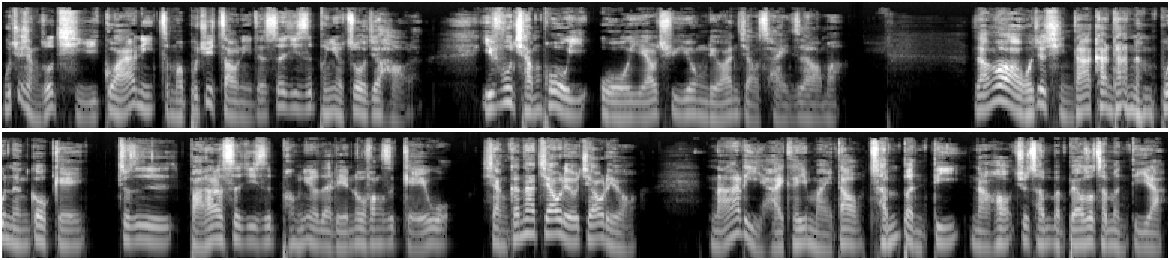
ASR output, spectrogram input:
我就想说奇怪啊，你怎么不去找你的设计师朋友做就好了？一副强迫我也要去用柳庵脚材，你知道吗？然后啊，我就请他看他能不能够给，就是把他的设计师朋友的联络方式给我。想跟他交流交流，哪里还可以买到成本低，然后就成本不要说成本低啦，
